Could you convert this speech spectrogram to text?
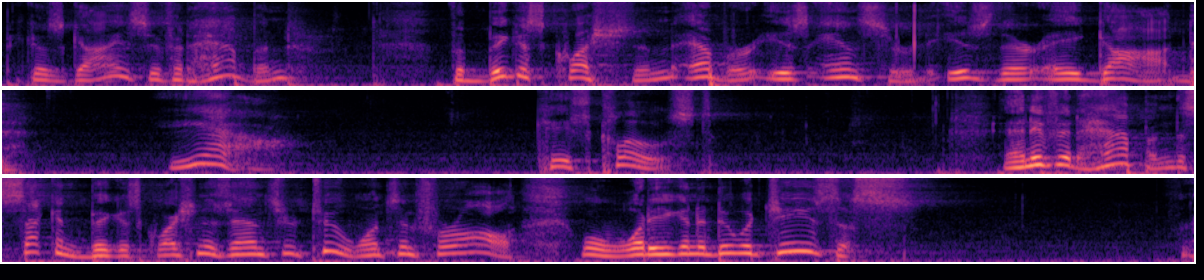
Because, guys, if it happened, the biggest question ever is answered Is there a God? Yeah. Case closed. And if it happened, the second biggest question is answered too, once and for all. Well, what are you going to do with Jesus?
